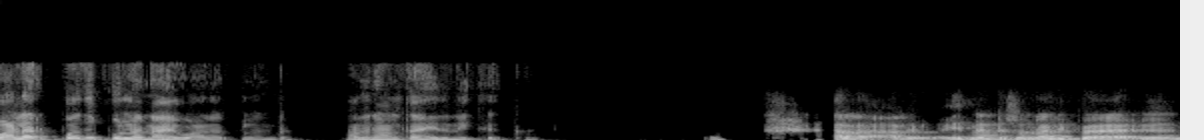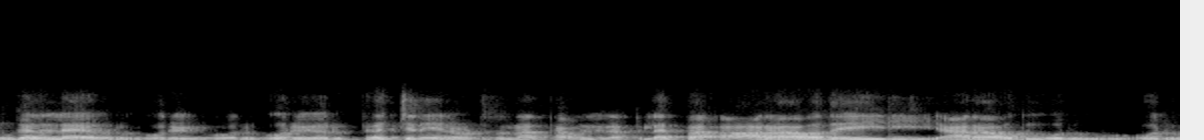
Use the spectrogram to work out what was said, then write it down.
வளர்ப்பது புலனாய்வாளர்கள் என்று. அதனால்தான் இதனை கேட்கிறேன். அல்ல அது என்னென்று சொன்னால் இப்ப எங்கள்ல ஒரு ஒரு ஒரு ஒரு ஒரு பிரச்சனை என்ன சொன்னால் தமிழினத்துல இப்ப ஆறாவதை ஆறாவது ஒரு ஒரு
